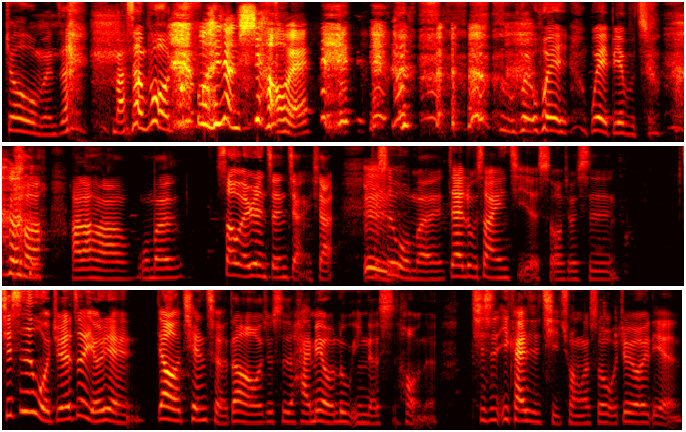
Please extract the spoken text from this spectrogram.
就我们在马上破功，我很想笑哎、我我也我也憋不住。好，好了好了，我们稍微认真讲一下，就是嗯，我们在录上一集的时候，就是，其实我觉得这有点要牵扯到，就是还没有录音的时候呢。其实一开始起床的时候，我就有一点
